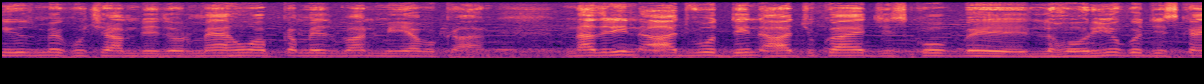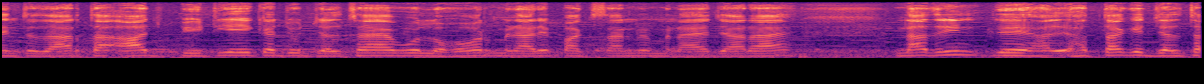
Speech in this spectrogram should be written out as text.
نیوز میں خوش آمدید اور میں ہوں آپ کا میزبان میاں وقار۔ ناظرین، آج وہ دن آ چکا ہے جس کو لاہوریوں کو جس کا انتظار تھا۔ آج پی ٹی آئی کا جو جلسہ ہے وہ لاہور مینار پاکستان میں منایا جا رہا ہے۔ ناظرین حتیٰ کہ جلسہ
